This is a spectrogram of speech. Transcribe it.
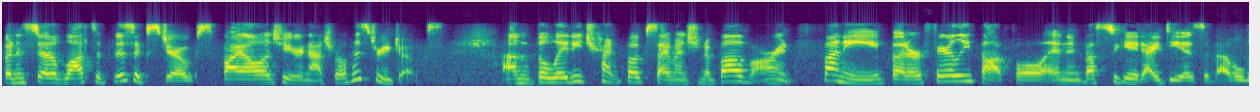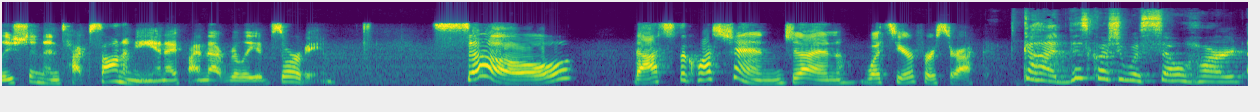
but instead of lots of physics jokes, biology or natural history jokes. Um, the Lady Trent books I mentioned above aren't funny, but are fairly thoughtful and investigate ideas of evolution and taxonomy, and I find that really absorbing. So that's the question. Jenn, what's your first rec? God, this question was so hard.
